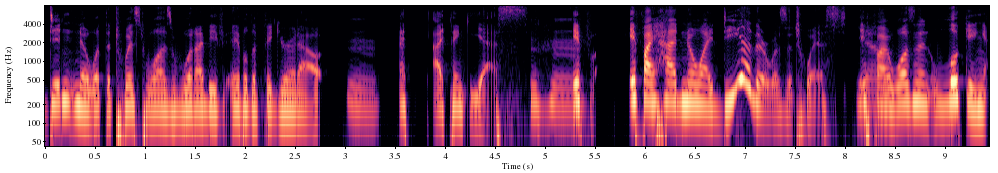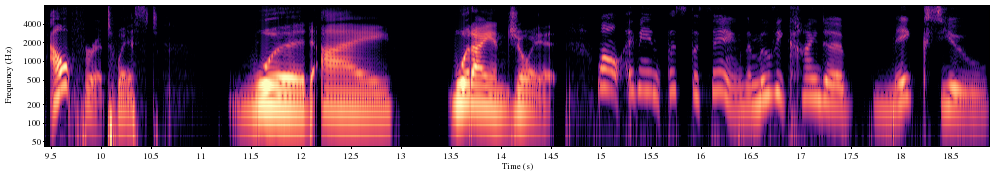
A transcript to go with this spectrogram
didn't know what the twist was, would I be able to figure it out? Mm. I I think yes. Mm-hmm. If if I had no idea there was a twist, if I wasn't looking out for a twist, would I would I enjoy it? Well, I mean, that's the thing. The movie kind of makes you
